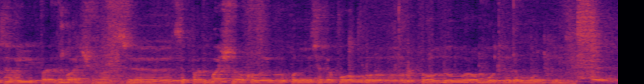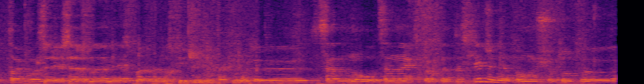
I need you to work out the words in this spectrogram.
взагалі- передбачено? Це, передбачено, коли виконується такого роду роботи ремонтні. Так, Це, це ж не не експертне дослідження, так? Е, Це ну це не експертне дослідження, тому що тут е,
